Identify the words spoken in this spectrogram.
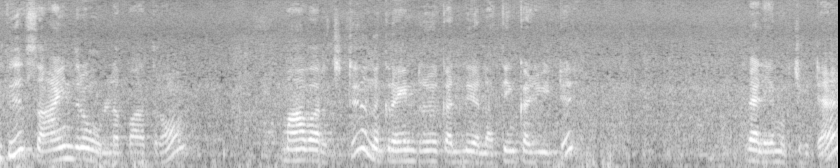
இது சாயந்தரம் உள்ள பாத்திரம். மாவு அரைச்சிட்டு அந்த கிரைண்டரு கல் எல்லாத்தையும் கழுவிட்டு வேலையை முடிச்சுக்கிட்டேன்.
